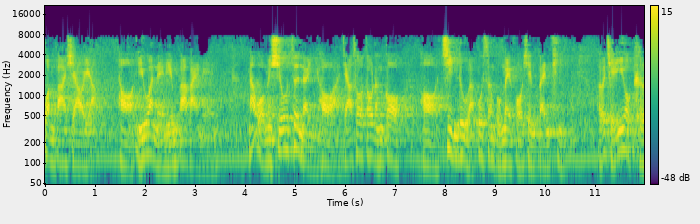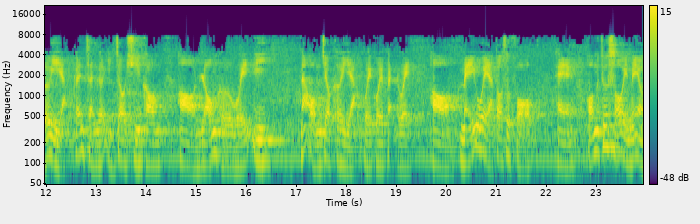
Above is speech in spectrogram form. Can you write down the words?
万八逍遥，哦一万年零八百年。那我们修正了以后啊，假如说都能够。哦，进入啊不生不灭佛性本体，而且又可以啊跟整个宇宙虚空哦融合为一，那我们就可以啊回归本位哦，每一位啊都是佛，哎，我们之所以没有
